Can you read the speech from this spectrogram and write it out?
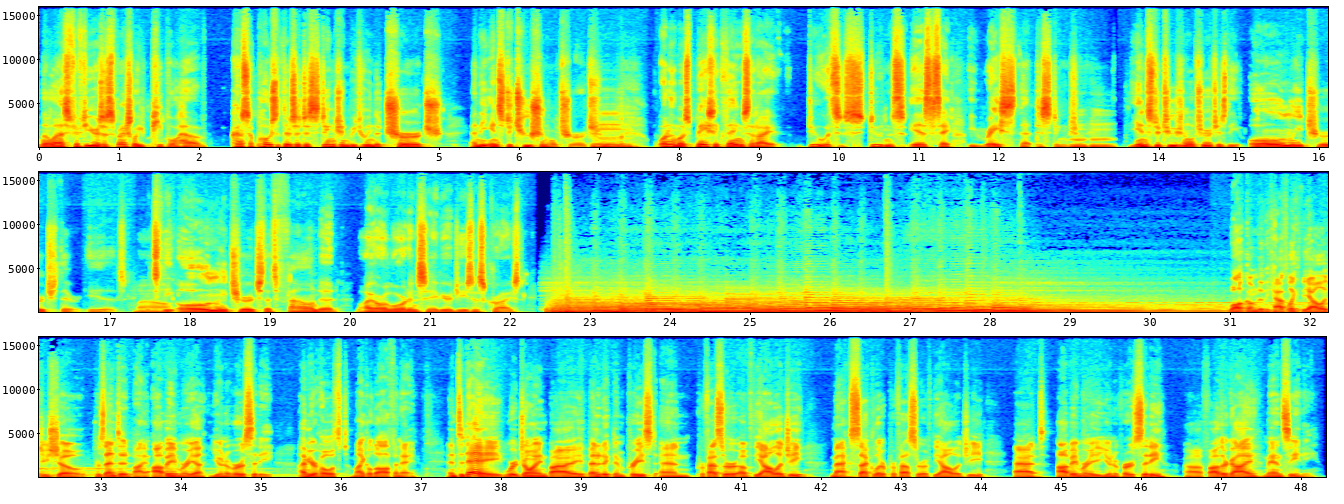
in the last 50 years, especially, people have kind of supposed that there's a distinction between the church and the institutional church. Hmm. One of the most basic things that I do with students is to say, erase that distinction. Mm-hmm. The institutional church is the only church there is. It's the only church that's founded by our Lord and Savior Jesus Christ. Welcome to the Catholic Theology Show, presented by Ave Maria University. I'm your host, Michael Dauphinais. And today we're joined by Benedictine priest and professor of theology, Max Seckler, professor of theology at Ave Maria University, uh, Father Guy Mansini.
